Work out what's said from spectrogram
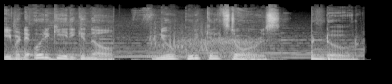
ഇവിടെ ഒരുക്കിയിരിക്കുന്നു. ന്യൂ കുരിക്കൽ സ്റ്റോഴ്സ് വണ്ടൂർ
